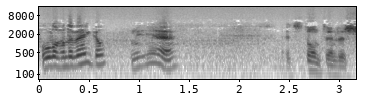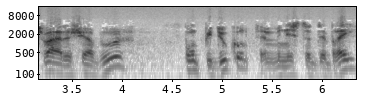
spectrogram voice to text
Volgende week al? Ja. Het stond in de Soir de Cherbourg. Pompidou komt en minister Debré.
